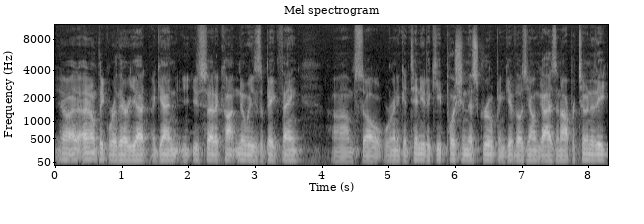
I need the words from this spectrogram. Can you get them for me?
You know, I, I don't think we're there yet. Again, you, you said a continuity is a big thing. Um, so we're going to continue to keep pushing this group and give those young guys an opportunity,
